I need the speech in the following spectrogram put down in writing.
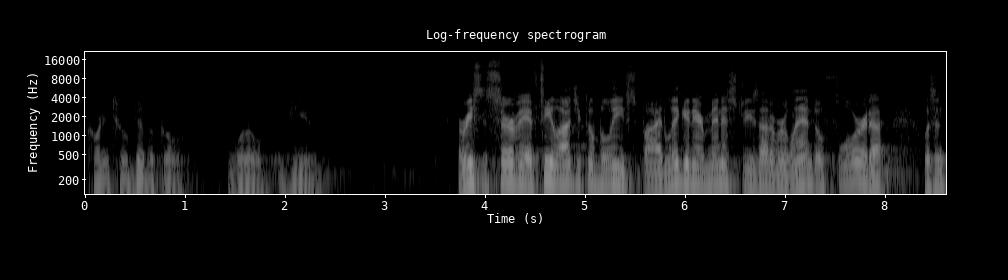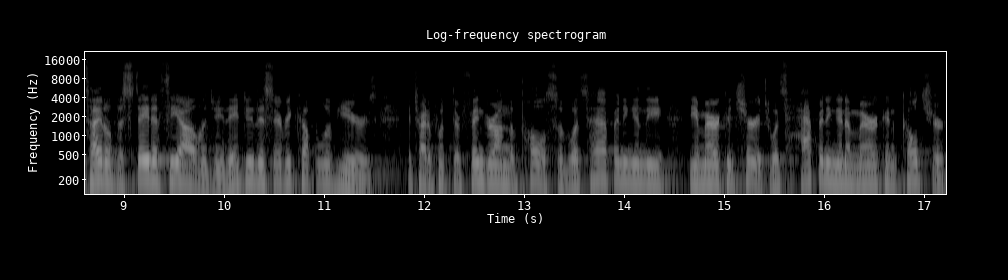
according to a biblical worldview? A recent survey of theological beliefs by Ligonier Ministries out of Orlando, Florida, was entitled The State of Theology. They do this every couple of years. They try to put their finger on the pulse of what's happening in the, the American church, what's happening in American culture.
